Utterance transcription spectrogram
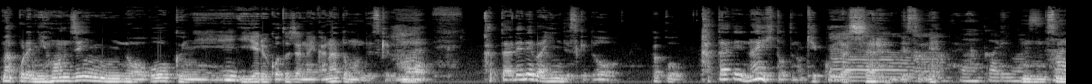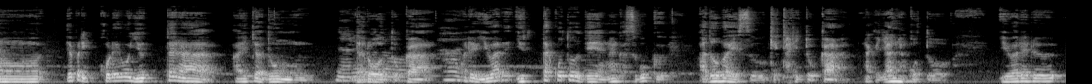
まあこれ日本人の多くに言えることじゃないかなと思うんですけども、はい語れればいいんですけど、やっぱこう、語れない人ってのは結構いらっしゃるんですよね。わかります。うん、そはの、やっぱりこれを言ったら相手はどう思うんだろうとか、はい。あるいは言われ、言ったことでなんかすごくアドバイスを受けたりとか、なんか嫌なことを言われる、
